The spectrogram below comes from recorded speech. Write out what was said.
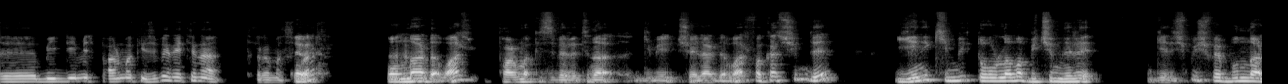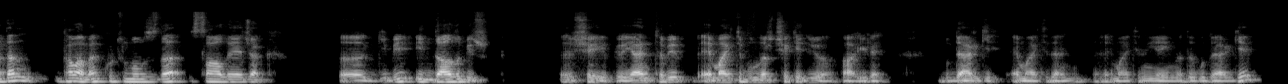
e, bildiğimiz parmak izi ve retina taraması evet. var. Onlar da var. Parmak izi ve retina gibi şeyler de var. Fakat şimdi yeni kimlik doğrulama biçimleri gelişmiş ve bunlardan tamamen kurtulmamızı da sağlayacak e, gibi iddialı bir e, şey yapıyor. Yani tabii MIT bunları çek ediyor haliyle. Bu dergi MIT'den MIT'nin yayınladığı bu dergi.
